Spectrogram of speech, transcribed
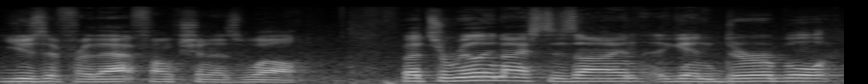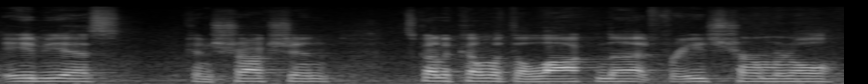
use it for that function as well. But it's a really nice design. Again, durable ABS construction. It's going to come with a lock nut for each terminal,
